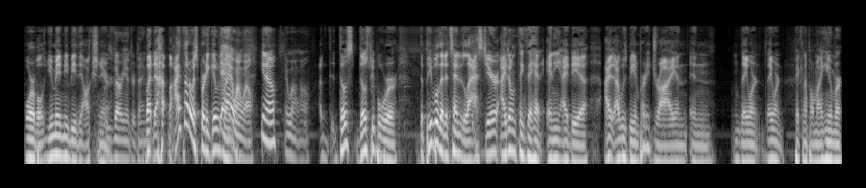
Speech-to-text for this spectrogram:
horrible. You made me be the auctioneer. It was very entertaining. But uh, I thought it was pretty good. Yeah, my- it went well. You know, It went well. those those people were the people that attended last year. I don't think they had any idea. I, I was being pretty dry, and and they weren't they weren't picking up on my humor.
